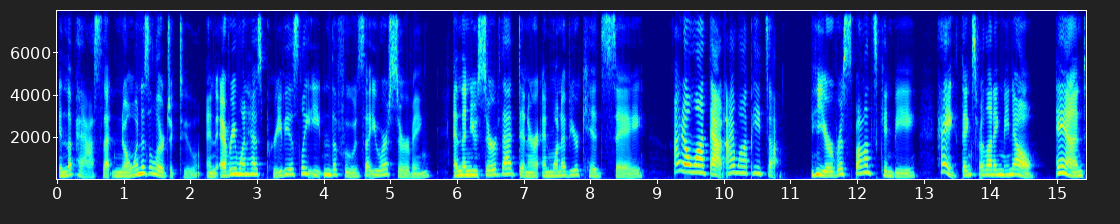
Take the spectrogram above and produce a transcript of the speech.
in the past that no one is allergic to and everyone has previously eaten the foods that you are serving, and then you serve that dinner and one of your kids say, I don't want that. I want pizza. Your response can be, Hey, thanks for letting me know. And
